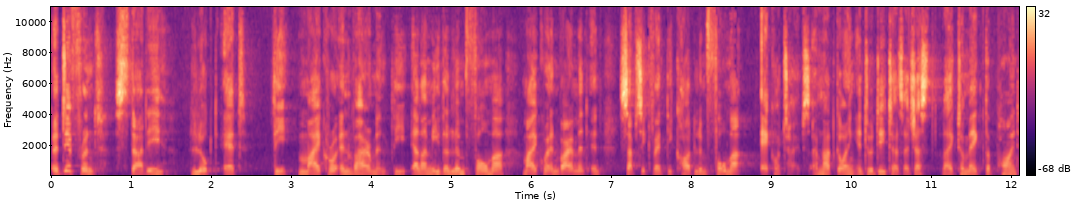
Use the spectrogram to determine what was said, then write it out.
A different study looked at the microenvironment, the LME, the lymphoma microenvironment, and subsequently called lymphoma ecotypes. I'm not going into details. I just like to make the point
